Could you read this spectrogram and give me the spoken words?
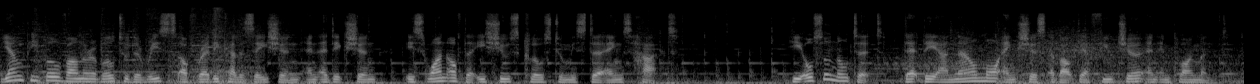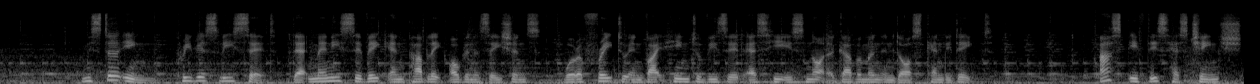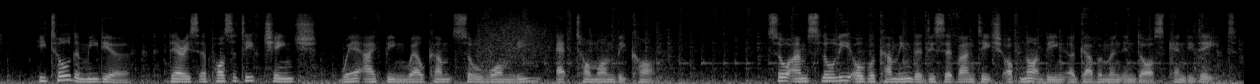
Young people vulnerable to the risks of radicalization and addiction is one of the issues close to Mr. Ng's heart. He also noted that they are now more anxious about their future and employment. Mr. Ng previously said that many civic and public organizations were afraid to invite him to visit as he is not a government endorsed candidate. Asked if this has changed, he told the media, There is a positive change where I've been welcomed so warmly at Taman Bacaan. So I'm slowly overcoming the disadvantage of not being a government endorsed candidate.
